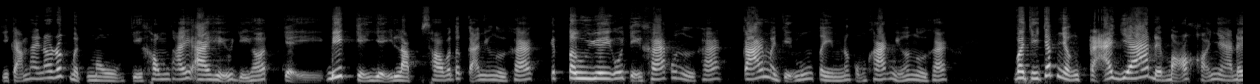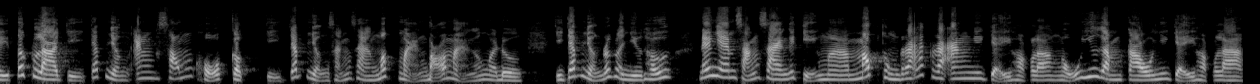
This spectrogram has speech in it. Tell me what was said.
Chị cảm thấy nó rất mịt mù, chị không thấy ai hiểu chị hết. Chị biết chị dị lập so với tất cả những người khác, cái tư duy của chị khác với người khác, cái mà chị muốn tìm nó cũng khác những người khác và chị chấp nhận trả giá để bỏ khỏi nhà đi tức là chị chấp nhận ăn sống khổ cực chị chấp nhận sẵn sàng mất mạng bỏ mạng ở ngoài đường. Chị chấp nhận rất là nhiều thứ. Nếu như em sẵn sàng cái chuyện mà móc thùng rác ra ăn như chị hoặc là ngủ dưới gầm cầu như chị hoặc là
